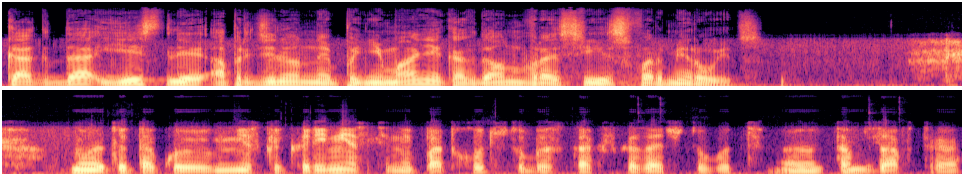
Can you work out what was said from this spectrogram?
Когда есть ли определенное понимание, когда он в России сформируется? Ну, это такой несколько ремесленный подход, чтобы так сказать, что вот э, там завтра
